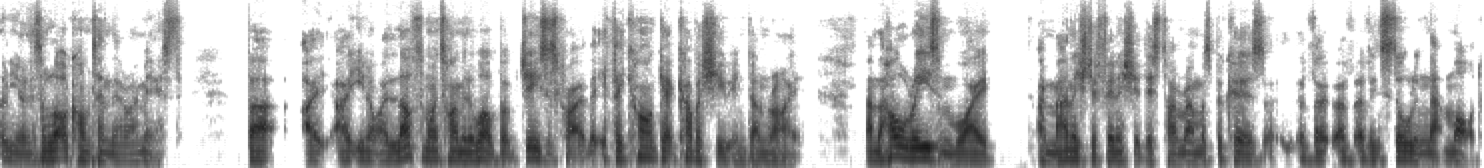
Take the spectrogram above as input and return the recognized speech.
you know, there's a lot of content there I missed, but I, I, you know, I loved my time in the world. But Jesus Christ, if they can't get cover shooting done right, and the whole reason why I managed to finish it this time around was because of, the, of, of installing that mod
